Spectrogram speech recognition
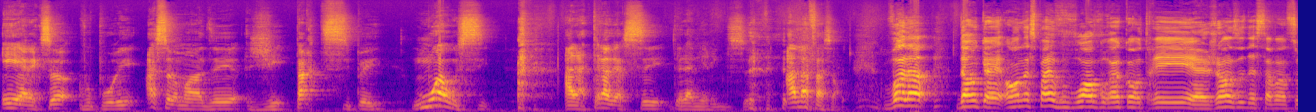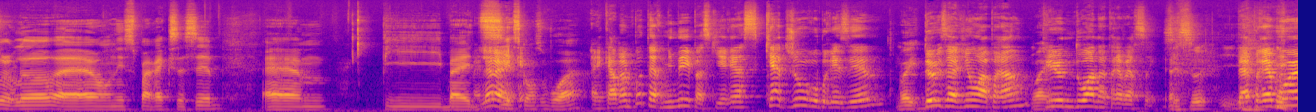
Et avec ça, vous pourrez à ce moment dire j'ai participé, moi aussi, à la traversée de l'Amérique du Sud, à ma façon. Voilà, donc euh, on espère vous voir, vous rencontrer, euh, jaser de cette aventure-là. Euh, on est super accessible. Puis, ben, d'ici là, à ce qu'on se voit? Elle est quand même pas terminée parce qu'il reste 4 jours au Brésil, Oui, deux avions à prendre, puis une douane à traverser. c'est ça. D'après moi,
